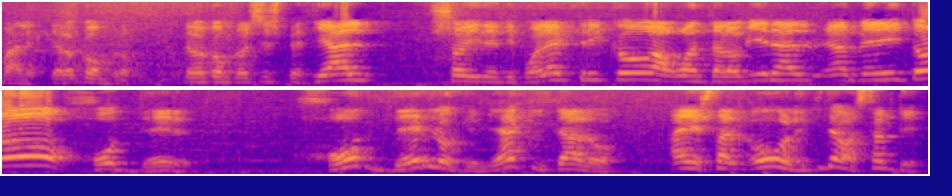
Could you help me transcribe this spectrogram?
Vale, te lo compro. Te lo compro. Es especial. Soy de tipo eléctrico. Aguántalo bien ardenito. Joder. Joder, lo que me ha quitado. Ahí está. Oh, le quita bastante.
